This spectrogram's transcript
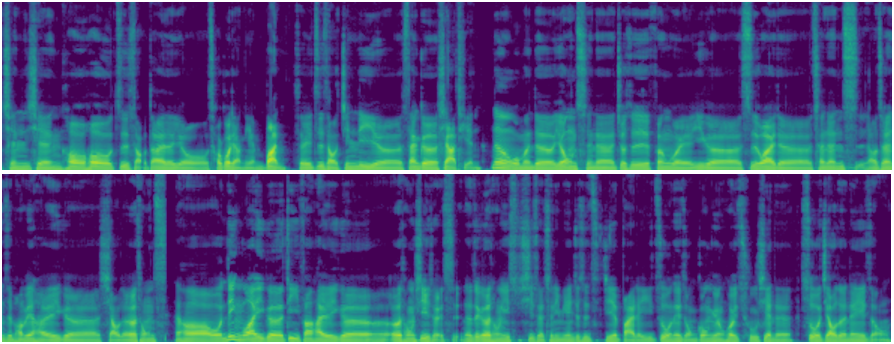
前前后后至少待了有超过两年半，所以至少经历了三个夏天。那我们的游泳池呢，就是分为一个室外的成人池，然后成人池旁边还有一个小的儿童池，然后另外一个地方还有一个儿童戏水池。那这个儿童戏戏水池里面就是直接摆了一座那种公园会出现的塑胶的。的那一种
